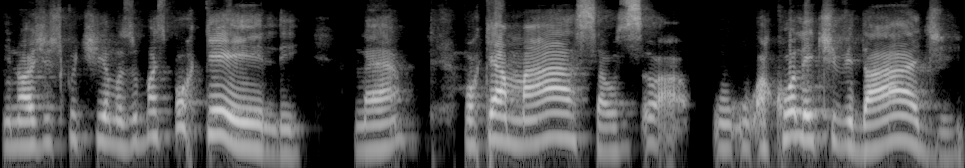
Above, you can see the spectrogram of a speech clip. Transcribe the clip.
E nós discutíamos, mas por que ele? Né? Porque a massa, a, a coletividade,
